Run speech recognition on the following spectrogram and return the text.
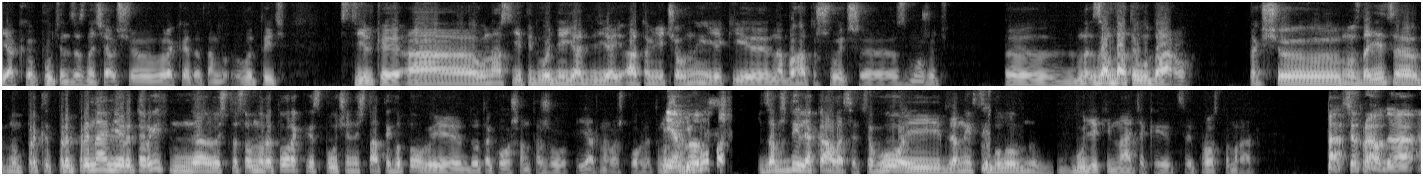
як Путін зазначав, що ракета там летить стільки. А у нас є підводні атомні човни, які набагато швидше зможуть е, завдати удару. Так що, ну здається, ну при, при, принаймні риторично стосовно риторики, Сполучені Штати готові до такого шантажу, як на ваш погляд? Тому Ні, що ну, Європа завжди лякалася цього, і для них це було ну, будь-які натяки, це просто мрак. Так, це правда. Е,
